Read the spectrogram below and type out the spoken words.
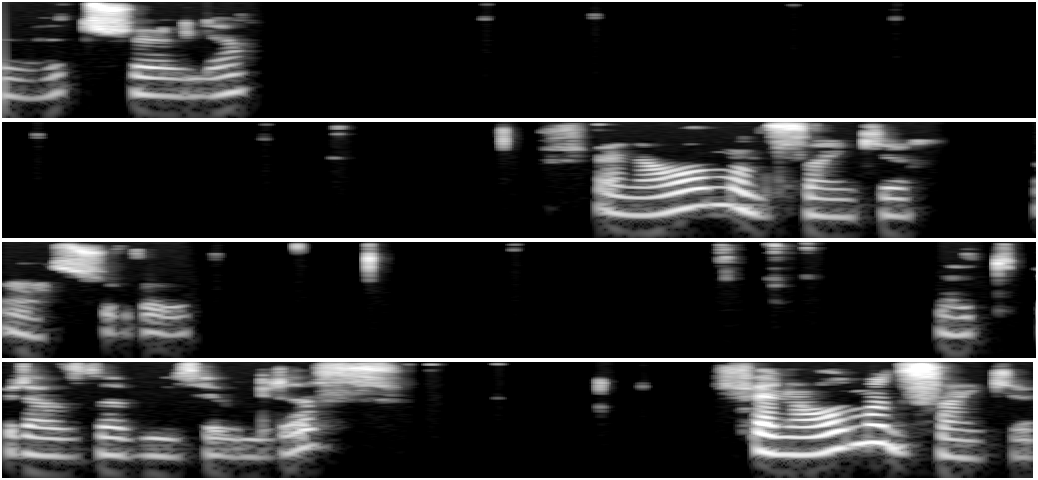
Evet şöyle. Fena olmadı sanki. Ha şurada da. Evet biraz daha büyütebiliriz. Fena olmadı sanki.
